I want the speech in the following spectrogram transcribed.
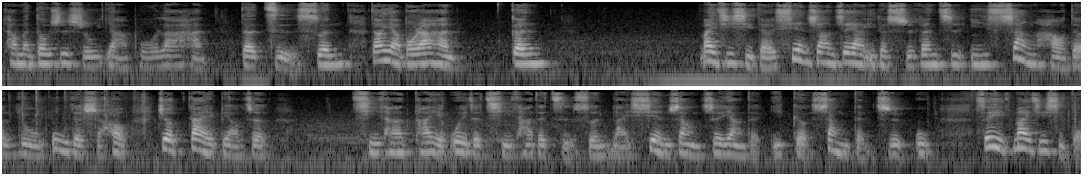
他们都是属亚伯拉罕的子孙。当亚伯拉罕跟麦基洗德献上这样一个十分之一上好的掳物的时候，就代表着其他，他也为着其他的子孙来献上这样的一个上等之物。所以麦基洗德，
